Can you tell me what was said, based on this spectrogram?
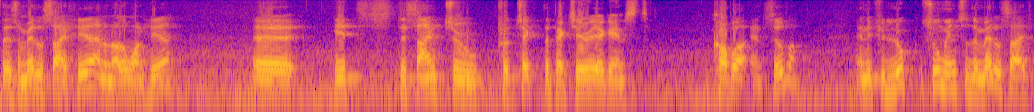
There's a metal site here and another one here. Uh, it's designed to protect the bacteria against copper and silver. And if you look, zoom into the metal side,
